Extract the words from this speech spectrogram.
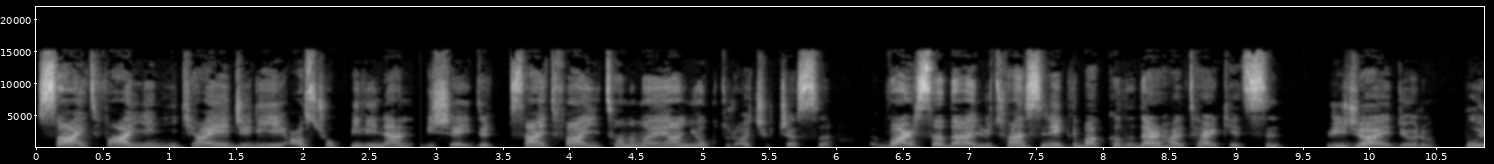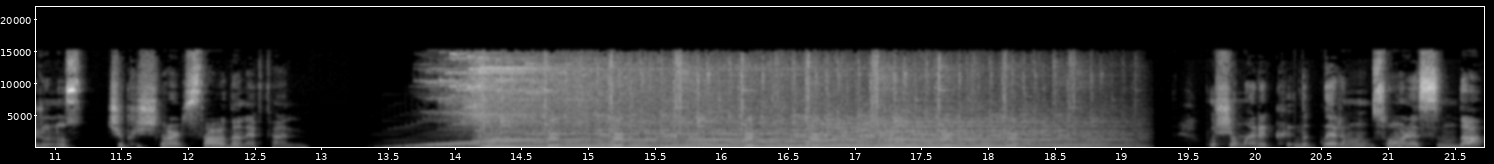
Sait Faik'in hikayeciliği az çok bilinen bir şeydir. Sait Faik'i tanımayan yoktur açıkçası. Varsa da lütfen sinekli bakkalı derhal terk etsin. Rica ediyorum. Buyurunuz çıkışlar sağdan efendim. Bu şımarıklıklarım sonrasında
